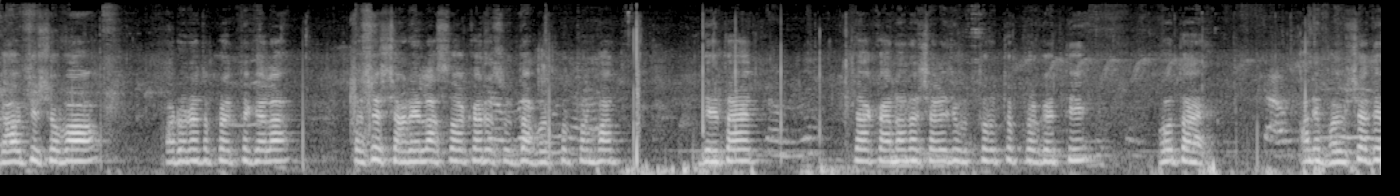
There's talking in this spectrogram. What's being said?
गावची शोभा वाढवण्याचा प्रयत्न केला. तसेच शाळेला सहकार्यसुद्धा भरपूर प्रमाणात देत आहेत त्या कारणानं शाळेची उत्तरोत्तर प्रगती होत आहे. आणि भविष्यात हे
